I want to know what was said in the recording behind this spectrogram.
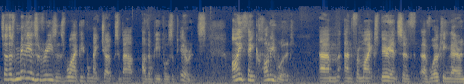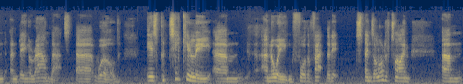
So there's millions of reasons why people make jokes about other people's appearance. I think Hollywood, um, and from my experience of, of working there and, and being around that uh, world, is particularly um, annoying for the fact that it spends a lot of time um,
